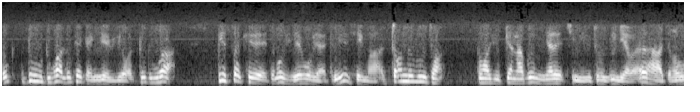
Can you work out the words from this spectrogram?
တို့အတူတူကလုခဲ့ကံခဲ့ပြီးတော့အတူတူကပြစ်ဆက်ခဲ့ကျွန်တော်ရဲဘော်ကြီးဒီနေ့အချိန်မှာအကြောင်းမျိုးကြောင့်တော့ယူပြန်လာခွင့်မရတဲ့အခြေအနေကိုကျွန်တော်တွေ့နေရပါအဲ့ဒါကျွန်တော်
